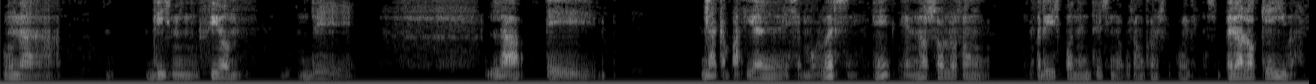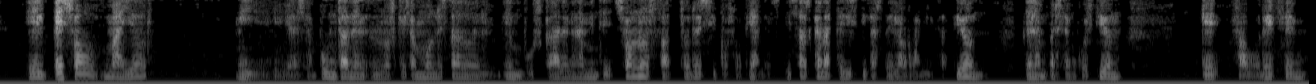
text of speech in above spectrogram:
una disminución de la, eh, la capacidad de desenvolverse, ¿eh? que no solo son predisponentes, sino que son consecuencias. Pero a lo que iba, el peso mayor, y ya se apuntan los que se han molestado en, buscar en la mente, son los factores psicosociales, esas características de la organización, de la empresa en cuestión, que favorecen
